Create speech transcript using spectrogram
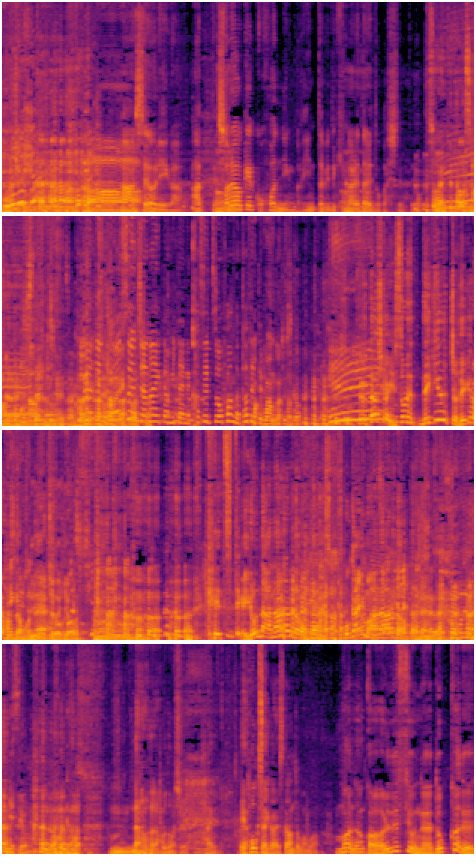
大きくなる。ファンセオリーがあってそれを結構本人がインタビューで聞かれたりとかしてて。そうやって倒すんじゃない。こうやって倒すんじゃないかみたいな仮説をファンが立ててるってことですよ。確かにそれできるっちゃできるはずだもんね。ケツっていうかいろんな穴あるだろうって。他にも穴あるだろうって話なんだけど。どこでもいいですよ。どこでもうんなるほどなるほど。はい。えホークさんいかがですかアントマンは？まあなんかあれですよね。どっかで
